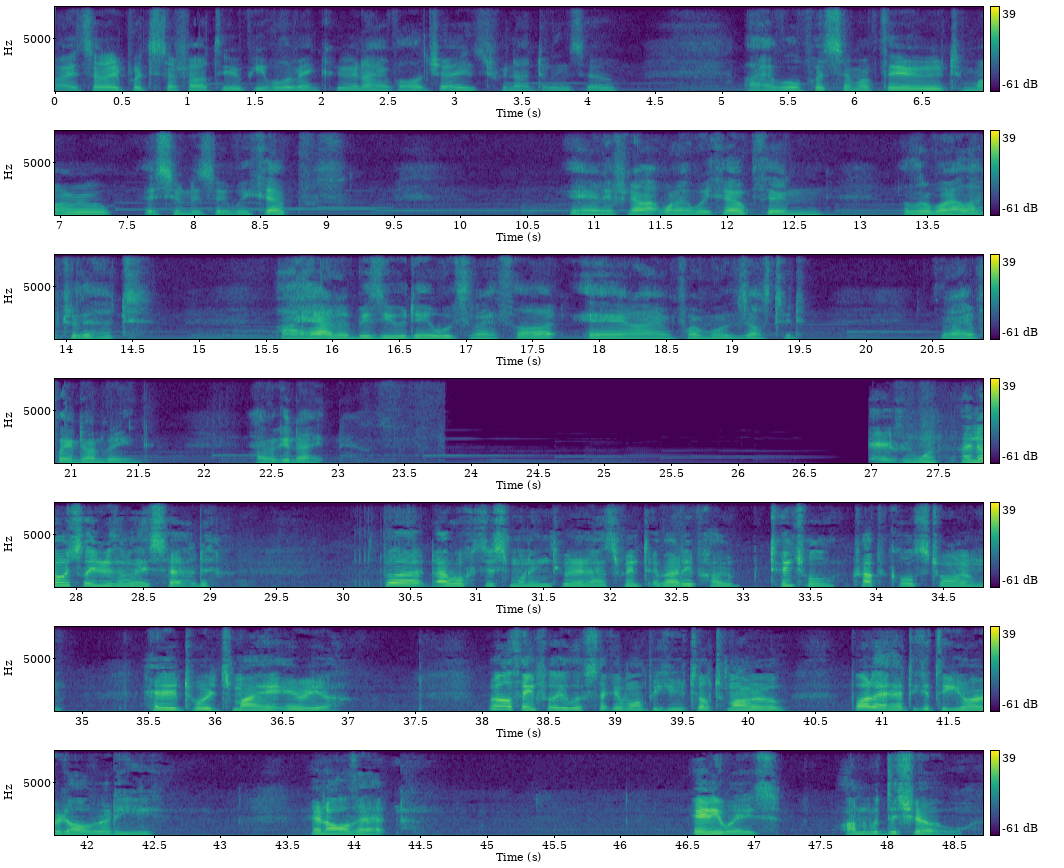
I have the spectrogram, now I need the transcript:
I said I'd put stuff out to people of Anchor, and I apologize for not doing so. I will put some up there tomorrow as soon as I wake up. And if not when I wake up, then a little while after that. I had a busier day of work than I thought, and I'm far more exhausted than I planned on being. Have a good night. Hey everyone, I know it's later than I said, but I woke this morning to an announcement about a potential tropical storm headed towards my area. Well, thankfully, it looks like it won't be here till tomorrow, but I had to get the yard all ready and all that. Anyways, on with the show.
